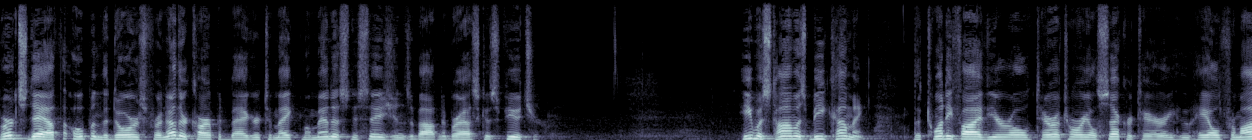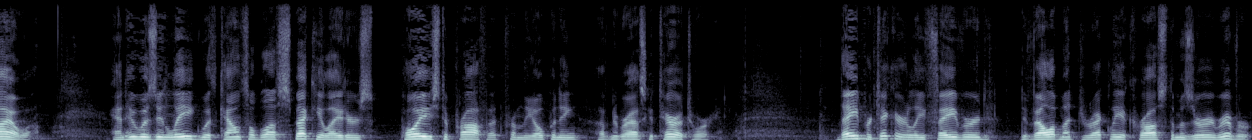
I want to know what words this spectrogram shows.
Burt's death opened the doors for another carpetbagger to make momentous decisions about Nebraska's future. He was Thomas B. Cumming, the 25 year old territorial secretary who hailed from Iowa and who was in league with Council Bluffs speculators poised to profit from the opening of Nebraska Territory. They particularly favored development directly across the Missouri River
